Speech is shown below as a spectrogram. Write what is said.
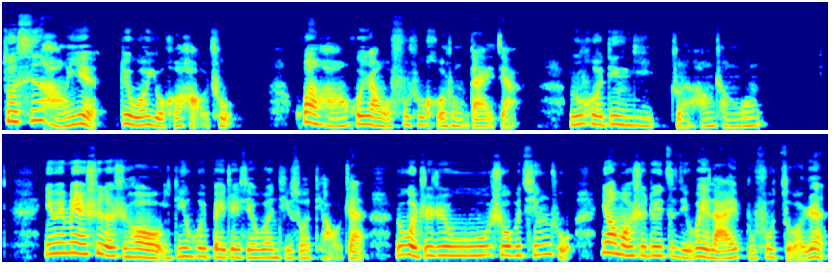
做新行业对我有何好处？换行会让我付出何种代价？如何定义转行成功？因为面试的时候一定会被这些问题所挑战。如果支支吾吾说不清楚，要么是对自己未来不负责任，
